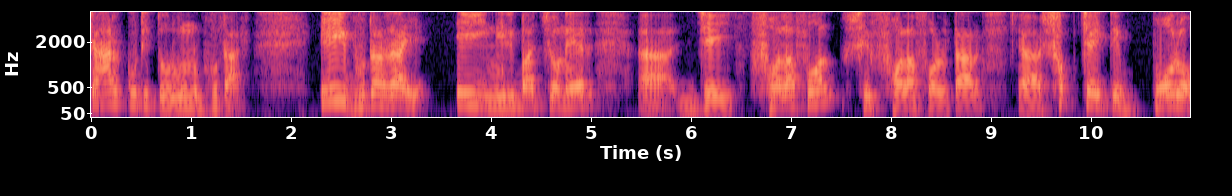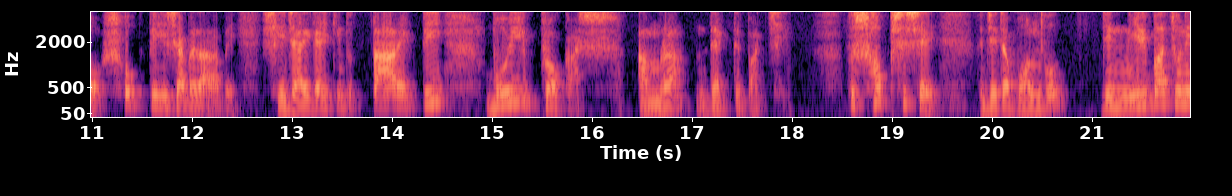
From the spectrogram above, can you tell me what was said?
চার কোটি তরুণ ভোটার, এই ভোটাররাই এই নির্বাচনের যেই ফলাফল, সেই ফলাফলটার সবচাইতে বড় শক্তি হিসাবে দাঁড়াবে। সেই জায়গায় কিন্তু তার একটি বহিঃপ্রকাশ আমরা দেখতে পাচ্ছি। তো সবশেষে যেটা বলব যে নির্বাচনে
